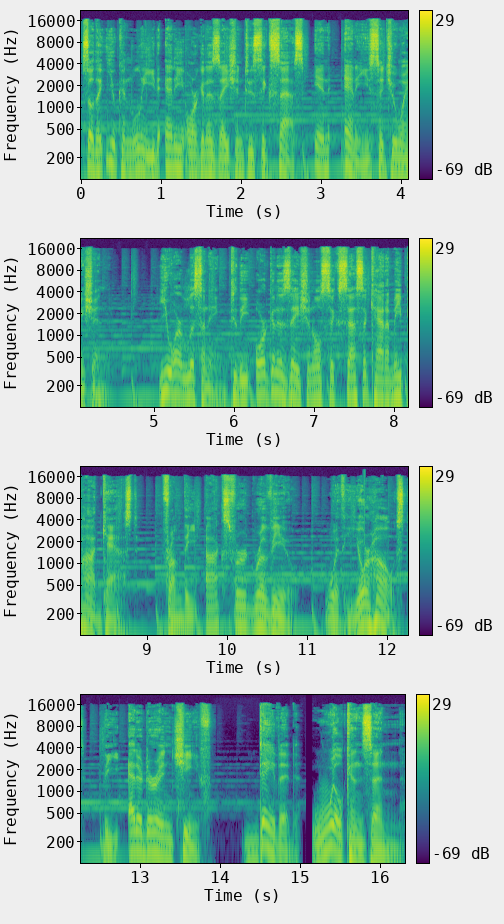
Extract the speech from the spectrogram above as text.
so that you can lead any organization to success in any situation. You are listening to the Organizational Success Academy podcast from the Oxford Review with your host, the editor in chief, David Wilkinson.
